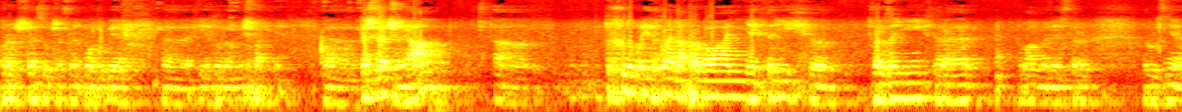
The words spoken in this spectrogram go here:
proč v té současné podobě eh, je to velmi špatně. Eh, takže začnu já. Trošku to bude takové napravování některých tvrzení, které pan ministr různě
